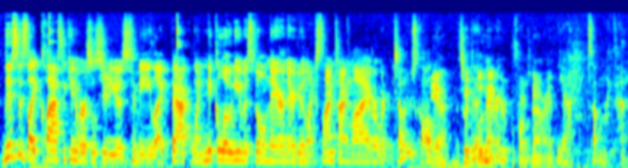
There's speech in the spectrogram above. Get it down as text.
This is like classic Universal Studios to me, like back when Nickelodeon was filmed there and they were doing like Slime Time Live or what is that what it was called? Yeah, that's where the Good Blue Man memory. Group performs now, right? Yeah, something like that.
